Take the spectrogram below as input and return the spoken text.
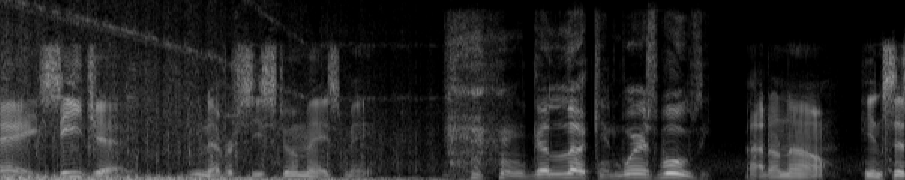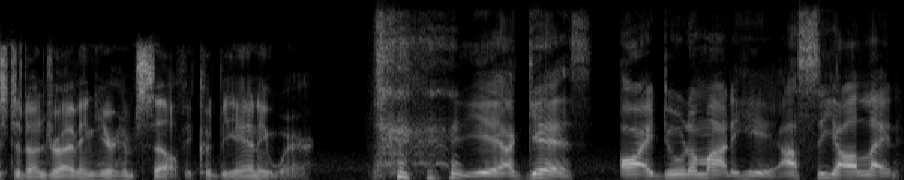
Hey, CJ. You never cease to amaze me. Good looking. Where's Woozie? I don't know. He insisted on driving here himself. He could be anywhere. yeah, I guess. All right, dude, I'm out of here. I'll see y'all later.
